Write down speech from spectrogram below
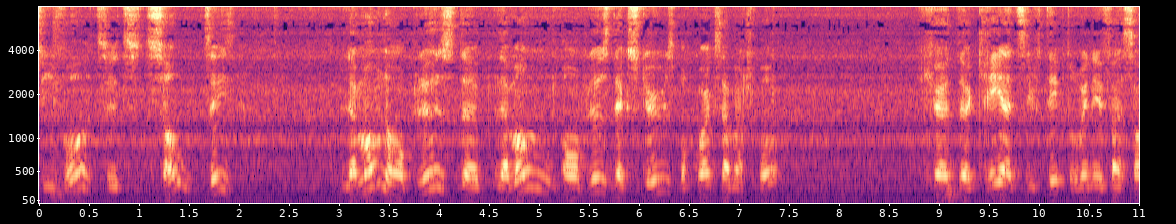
tu y vas, tu, tu, sautes. Le monde ont plus de plus d'excuses pourquoi que ça marche pas que de créativité pour trouver des façons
